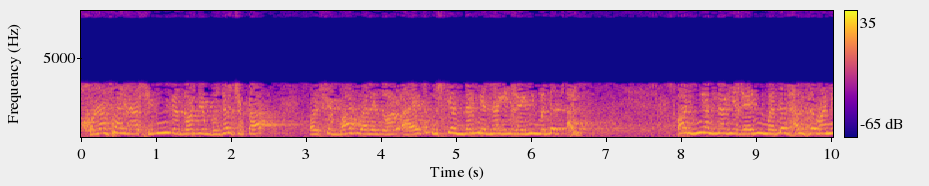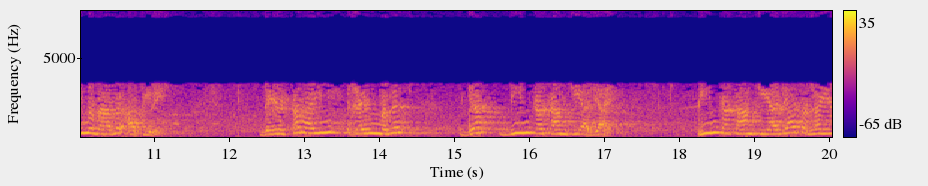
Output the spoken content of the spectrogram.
خلاصہ راشدین کا دور جب گزر چکا اور اس کے بعد والے دور آئے تو اس کے اندر بھی اللہ کی غیبی مدد آئی۔ اور یہ اللہ کی غیبی مدد ہر زمانے میں برابر آتی لیکن کب آئی غیبی مدد جب دین کا کام کیا جائے۔ دین کا کام کیا جائے تو اللہ کی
